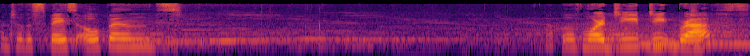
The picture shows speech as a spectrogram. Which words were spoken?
until the space opens. A couple of more deep, deep breaths.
